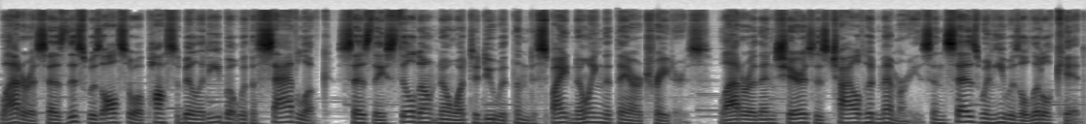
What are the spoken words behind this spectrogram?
Latera says this was also a possibility but with a sad look, says they still don't know what to do with them despite knowing that they are traitors. Latera then shares his childhood memories and says when he was a little kid,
